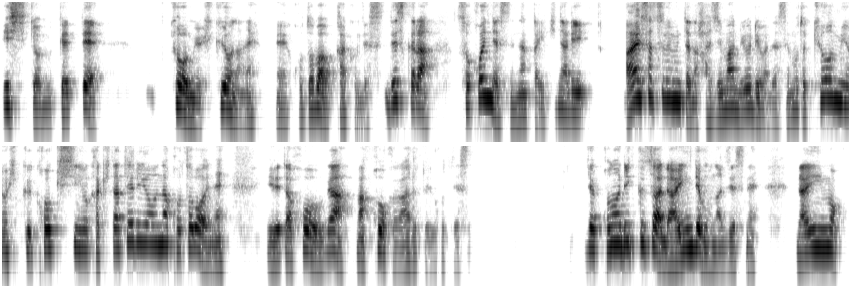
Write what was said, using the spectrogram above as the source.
意識を向けて、興味を引くようなね、えー、言葉を書くんです。ですから、そこにですね、なんかいきなり挨拶みたいなの始まるよりはですね、もっと興味を引く好奇心をかきたてるような言葉をね、入れた方が、まあ、効果があるということです。で、この理屈は LINE でも同じですね。LINE も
